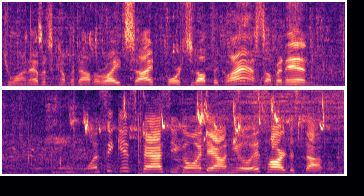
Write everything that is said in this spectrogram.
Jawun Evans coming down the right side, forced it off the glass, up and in. Once he gets past you going downhill, it's hard to stop him.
